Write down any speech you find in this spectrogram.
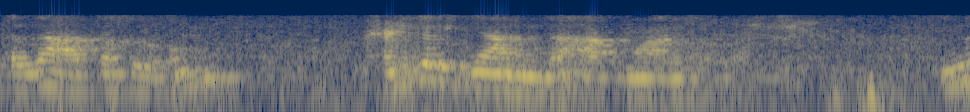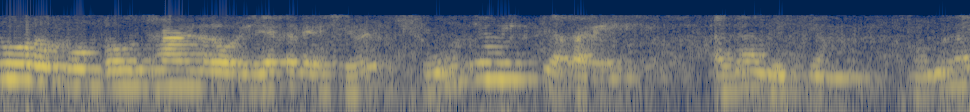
அதுதான் ஆத்மஸ்வரூபம் க்ஷணிக விஜயானம் தான் ஆத்மான்னு சொல்றாங்க இன்னொரு பௌத்தாங்கிற ஒரு ஏகதேசிகள் சூன்யமிக்கவரை அதுதான் நித்தியம் ஒண்ணே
